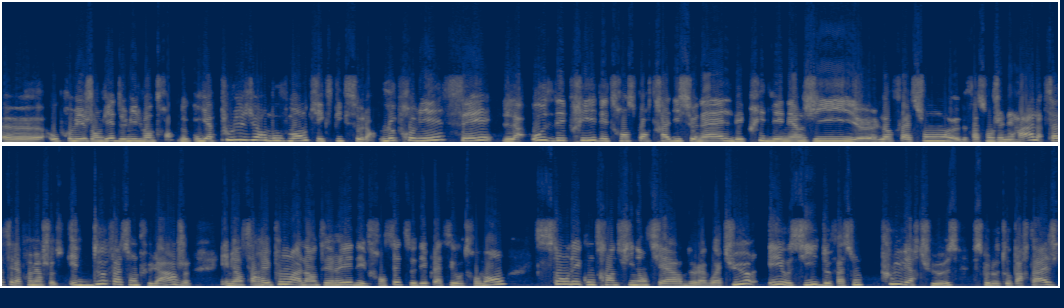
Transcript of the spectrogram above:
au 1er janvier 2023. Donc il y a plusieurs mouvements qui expliquent cela. Le premier, c'est la hausse des prix des transports traditionnels, des prix de l'énergie, l'inflation de façon générale. Ça c'est la première chose. Et de façon plus large, eh ça répond à l'intérêt des Français de se déplacer autrement, sans les contraintes financières de la voiture et aussi de façon plus vertueuse, puisque l'autopartage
